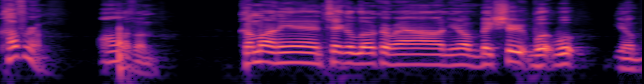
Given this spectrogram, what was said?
Cover them, all of them. Come on in, take a look around. You know, make sure what we'll, you know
